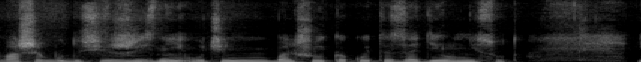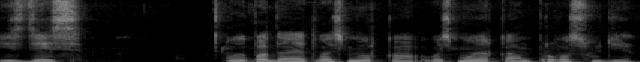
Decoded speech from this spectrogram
вашей будущей жизни очень большой какой-то задел несут. И здесь выпадает восьмерка, восьмой аркан правосудия.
